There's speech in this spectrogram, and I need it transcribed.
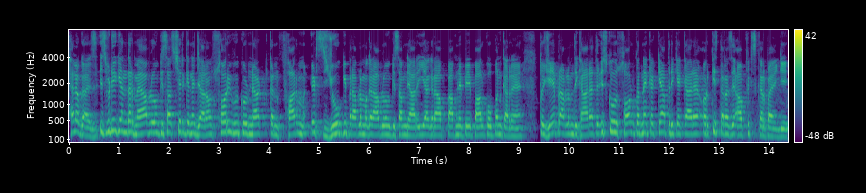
हेलो गाइस इस वीडियो के अंदर मैं आप लोगों के साथ शेयर करने जा रहा हूँ। Sorry we could not confirm it's you की प्रॉब्लम अगर आप लोगों के सामने आ रही है, अगर आप अपने पेपाल को ओपन कर रहे हैं तो ये प्रॉब्लम दिखा रहा है। तो इसको सॉल्व करने का क्या तरीका क्या है और किस तरह से आप फिक्स कर पाएँगे?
